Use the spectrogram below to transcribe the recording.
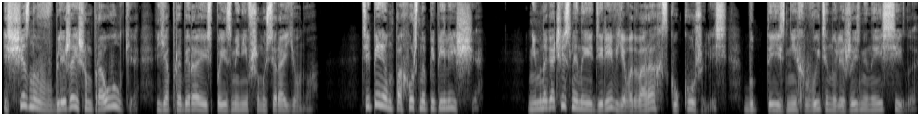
Исчезнув в ближайшем проулке, я пробираюсь по изменившемуся району. Теперь он похож на пепелище. Немногочисленные деревья во дворах скукожились, будто из них вытянули жизненные силы.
